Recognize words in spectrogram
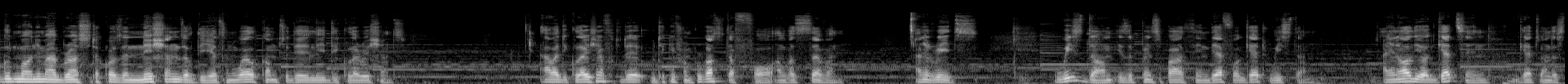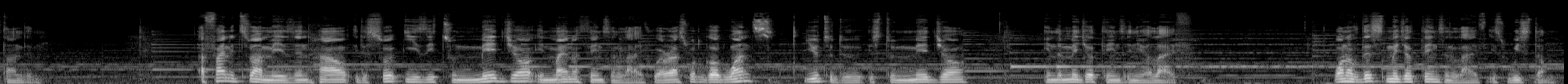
Good morning, my brothers across the nations of the earth, and welcome to Daily Declarations. Our declaration for today be taken from Proverbs chapter 4 and verse 7, and it reads Wisdom is the principal thing, therefore get wisdom, and in all you're getting, get understanding. I find it so amazing how it is so easy to major in minor things in life, whereas what God wants you to do is to major in the major things in your life. One of these major things in life is wisdom.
